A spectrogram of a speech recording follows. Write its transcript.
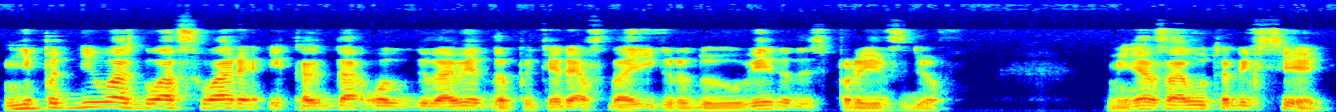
Не подняла глаз Варя, и когда он, мгновенно потеряв наигранную уверенность, произнес. Меня зовут Алексей.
